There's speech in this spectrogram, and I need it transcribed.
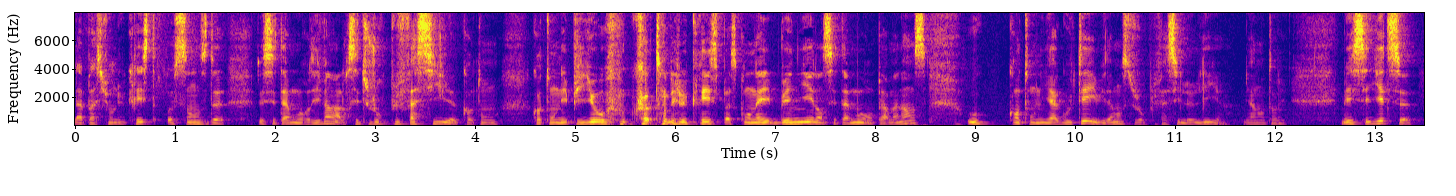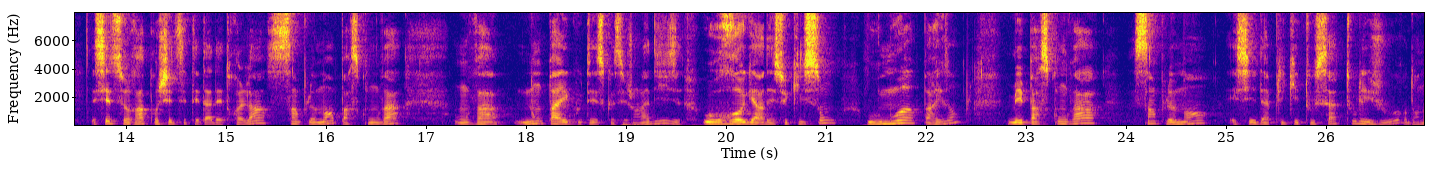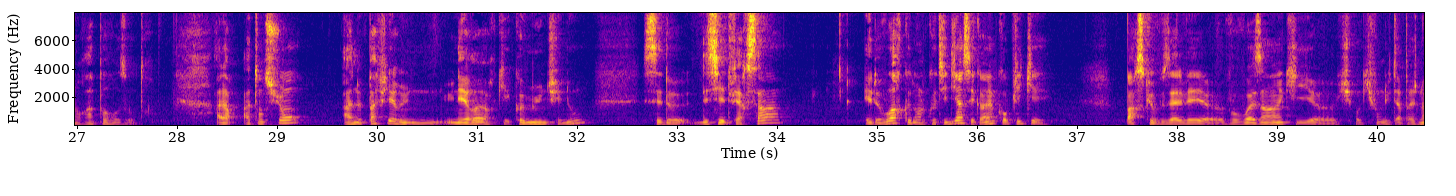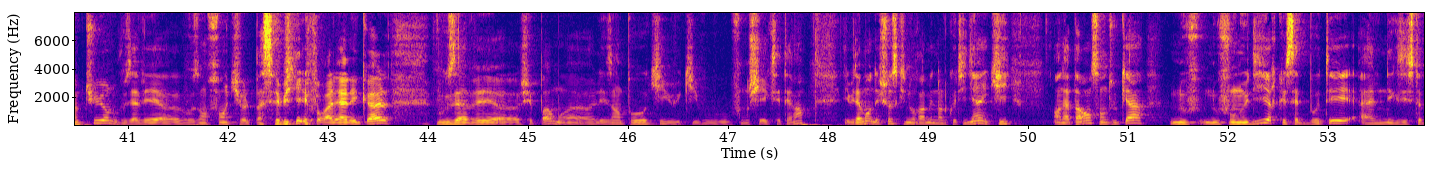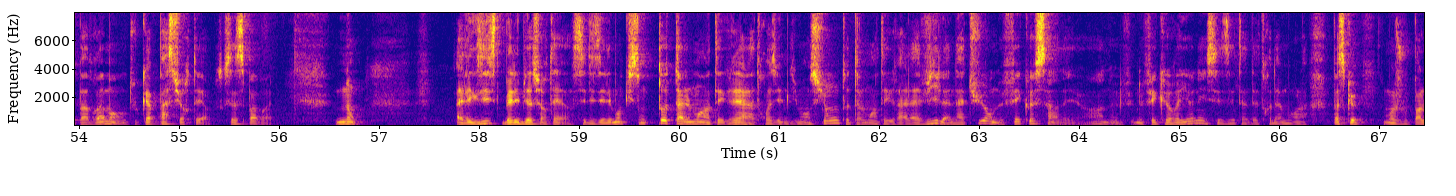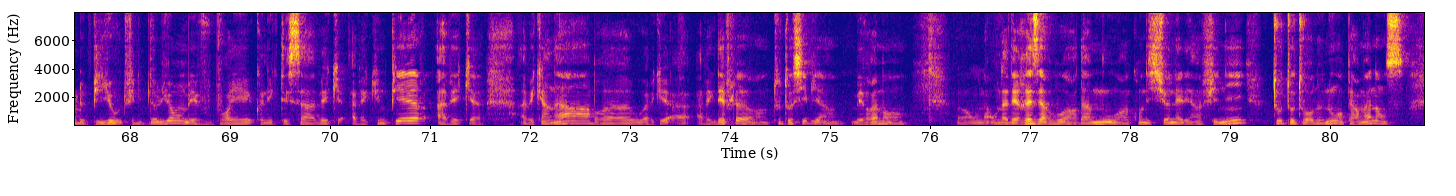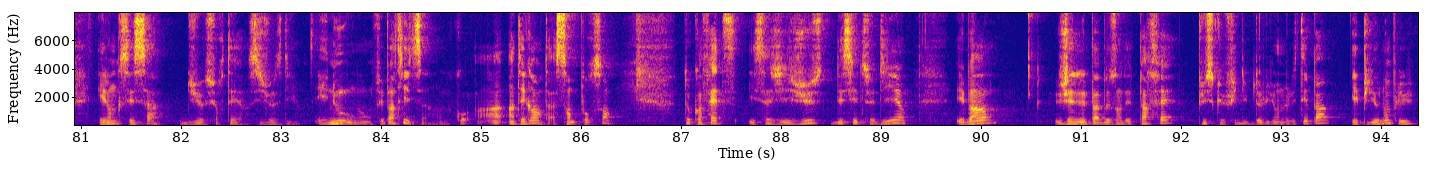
La passion du Christ au sens de, cet amour divin. Alors c'est toujours plus facile quand on, quand on est Pio, quand on est le Christ, parce qu'on est baigné dans cet amour en permanence, ou quand on y a goûté, évidemment, c'est toujours plus facile de le lire, bien entendu. Mais essayez de se, essayez de se rapprocher de cet état d'être-là, simplement parce qu'on va on va non pas écouter ce que ces gens-là disent, ou regarder ce qu'ils sont, ou moi par exemple, mais parce qu'on va simplement essayer d'appliquer tout ça tous les jours dans nos rapports aux autres. Alors attention à ne pas faire une, erreur qui est commune chez nous, c'est d'essayer de faire ça et de voir que dans le quotidien c'est quand même compliqué parce que vous avez euh, vos voisins qui, euh, qui font du tapage nocturne, vous avez euh, vos enfants qui veulent pas s'habiller pour aller à l'école, vous avez, je sais pas moi, les impôts qui, qui, vous font chier, etc. Évidemment, des choses qui nous ramènent dans le quotidien et qui, en apparence en tout cas, nous, nous font nous dire que cette beauté, elle n'existe pas vraiment, en tout cas pas sur Terre, parce que ça c'est pas vrai. Non, elle existe bel et bien sur Terre. C'est des éléments qui sont totalement intégrés à la troisième dimension, totalement intégrés à la vie. La nature ne fait que ça, d'ailleurs, hein, ne, fait que rayonner ces états d'être d'amour-là. Parce que, moi je vous parle de Pillot ou de Philippe de Lyon, mais vous pourriez connecter ça avec, avec une pierre, avec, euh, avec un arbre, euh, ou avec, euh, avec des fleurs, hein, tout aussi bien, hein. mais vraiment. On a, on, a, des réservoirs d'amour inconditionnel et infini tout autour de nous en permanence. Et donc c'est ça, Dieu sur Terre, si j'ose dire. Et nous, on fait partie de ça, intégrante à 100%. Donc en fait, il s'agit juste d'essayer de se dire, eh ben, je n'ai pas besoin d'être parfait, puisque Philippe de Lyon ne l'était pas, et Pio non plus.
